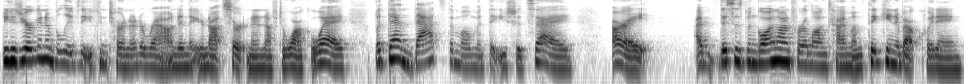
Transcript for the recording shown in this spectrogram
Because you're going to believe that you can turn it around and that you're not certain enough to walk away. But then that's the moment that you should say, All right, I'm, this has been going on for a long time. I'm thinking about quitting.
